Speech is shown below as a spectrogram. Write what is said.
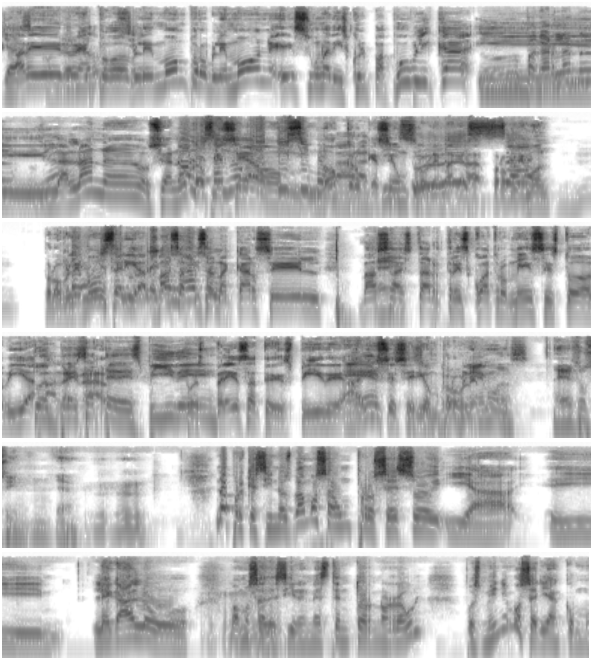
ya A ver, condenado. problemón, problemón es una disculpa pública y No, pagar lana, pues la lana, o sea, no, No, creo que sea un, baratísimo. no creo que sea un problema problemón. Problemón sería, vas a pisar la cárcel, vas a Eh. estar tres, cuatro meses todavía. Tu empresa te despide. Tu empresa te despide. Ahí Ese sí sería un problema. Eso sí. No, porque si nos vamos a un proceso y a y legal o vamos a decir en este entorno, Raúl, pues mínimo serían como,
